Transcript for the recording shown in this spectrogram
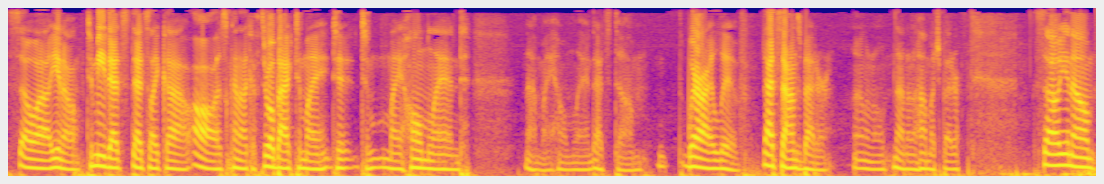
so uh, you know, to me that's that's like uh, oh, it's kind of like a throwback to my to to my homeland. Not my homeland. That's dumb. Where I live. That sounds better. I don't know. I don't know how much better. So you know,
